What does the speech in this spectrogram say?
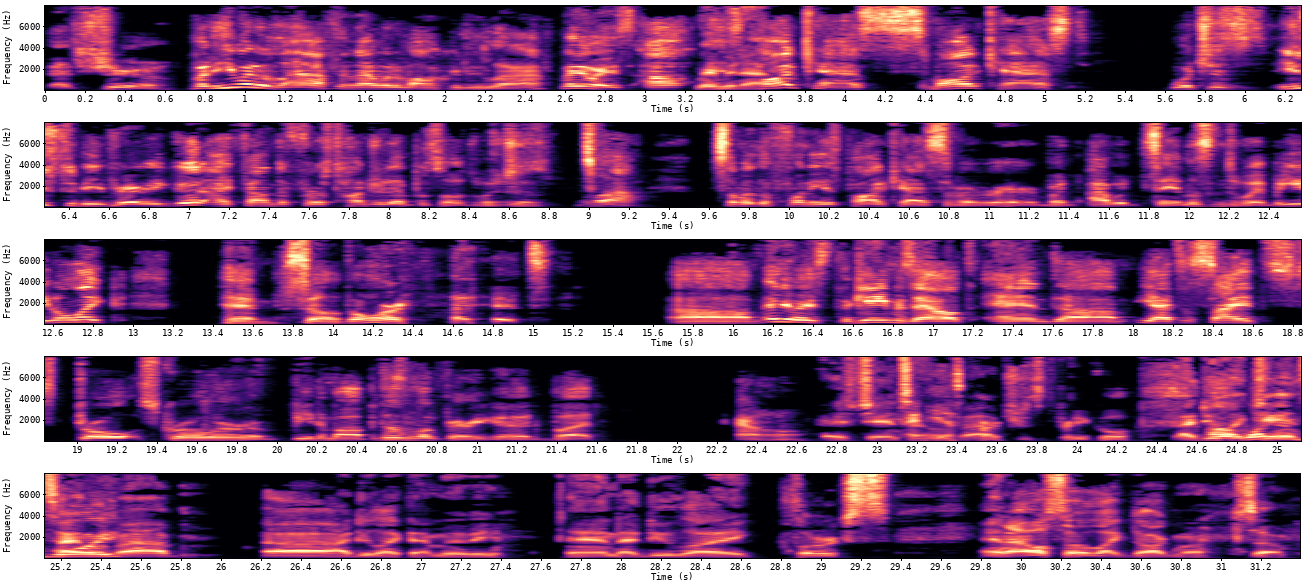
That's true. But he would have laughed and I would have awkwardly laughed. But anyways, uh, Maybe his not. podcast, Smodcast, which is used to be very good. I found the first hundred episodes, which is wow, some of the funniest podcasts I've ever heard. But I would say listen to it. But you don't like him, so don't worry about it. Um, anyways, the game is out, and um, yeah, it's a side scroll scroller beat 'em up. It doesn't look very good, but I don't know. It's Jane Silent NES Bob. cartridge is pretty cool. I do Uh, like Wonder Jane Silent Bob. Uh, I do like that movie, and I do like Clerks, and I also like Dogma. So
